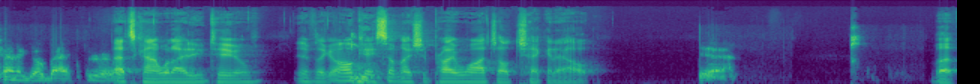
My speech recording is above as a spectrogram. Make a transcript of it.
kind of go back through. That's kind of what I do too. And if like, oh, okay, something I should probably watch, I'll check it out. yeah. But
